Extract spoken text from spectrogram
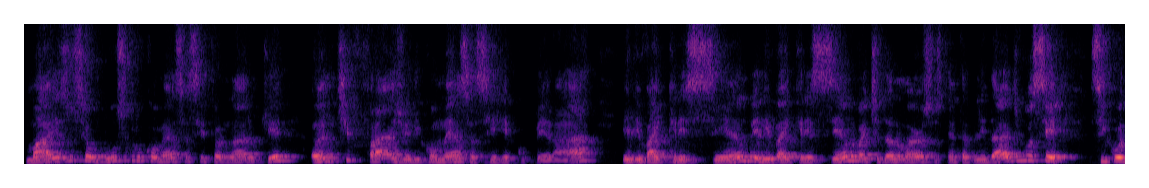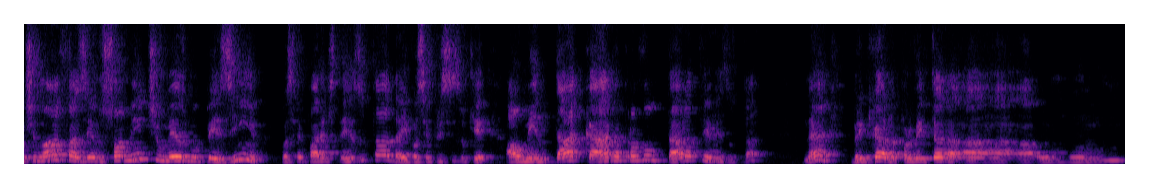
mais o seu músculo começa a se tornar o quê? Antifrágil, ele começa a se recuperar, ele vai crescendo, ele vai crescendo, vai te dando maior sustentabilidade. Você, se continuar fazendo somente o mesmo pezinho, você para de ter resultado. Aí você precisa o quê? Aumentar a carga para voltar a ter resultado né? Brincando, aproveitando a, a, um,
